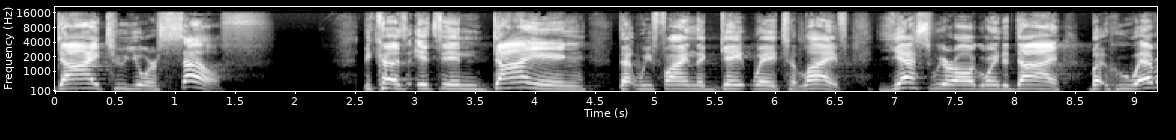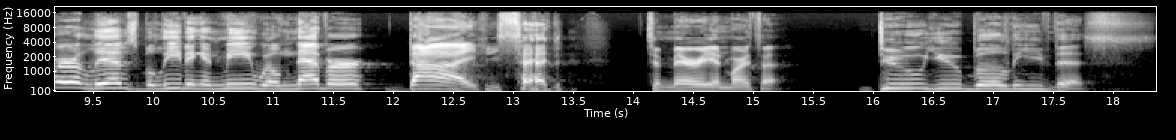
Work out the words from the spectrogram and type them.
die to yourself because it's in dying that we find the gateway to life. Yes, we are all going to die, but whoever lives believing in me will never die, he said to Mary and Martha. Do you believe this?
